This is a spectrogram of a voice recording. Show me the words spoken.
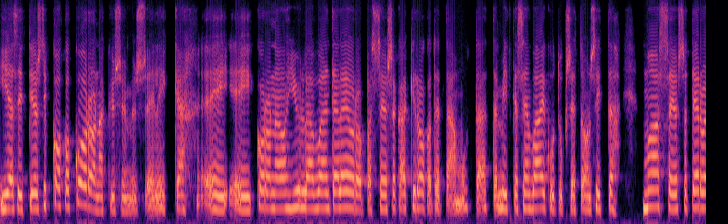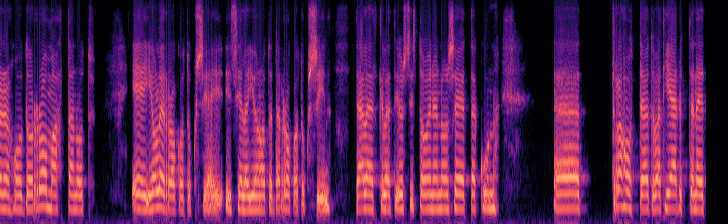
Ja sitten tietysti koko koronakysymys, eli ei, ei korona ole jyllää vain täällä Euroopassa, jossa kaikki rokotetaan, mutta että mitkä sen vaikutukset on sitten maassa, jossa terveydenhuolto on romahtanut, ei ole rokotuksia, ei siellä jonoteta rokotuksiin. Tällä hetkellä tietysti toinen on se, että kun rahoittajat ovat jäädyttäneet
